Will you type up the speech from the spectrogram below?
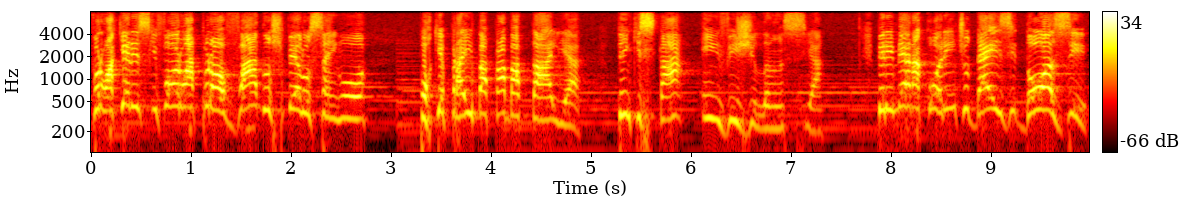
Foram aqueles que foram aprovados pelo Senhor, porque para ir para a batalha tem que estar em vigilância. 1 Coríntios 10 e 12.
